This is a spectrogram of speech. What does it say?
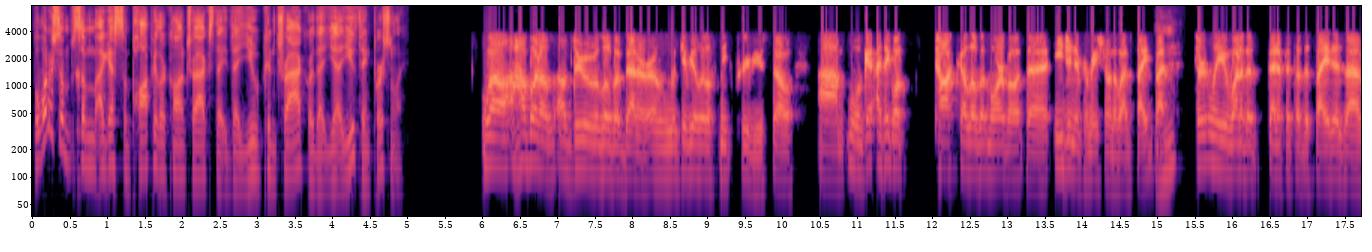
but what are some some I guess some popular contracts that that you can track or that yeah, you think personally? Well how about I'll, I'll do a little bit better and we'll give you a little sneak preview. So um, we'll get I think we'll talk a little bit more about the agent information on the website, but mm-hmm. certainly one of the benefits of the site is uh,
